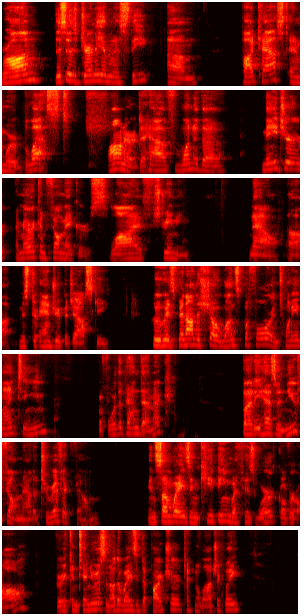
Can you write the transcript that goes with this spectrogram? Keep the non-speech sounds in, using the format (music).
We're on. This is Journey of an Aesthete um, podcast, and we're blessed, honored to have one of the major American filmmakers live streaming now, uh, Mr. Andrew Bujalski, who has been on the show once before in 2019, before the pandemic. But he has a new film out, a terrific film, in some ways in keeping with his work overall very continuous. In other ways, of departure technologically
